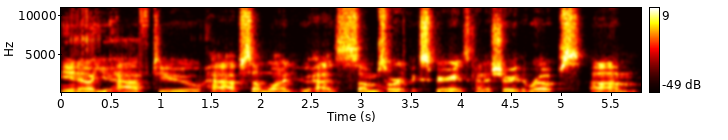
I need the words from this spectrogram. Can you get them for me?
You know, you have to have someone who has some sort of experience kind of show you the ropes. Um,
